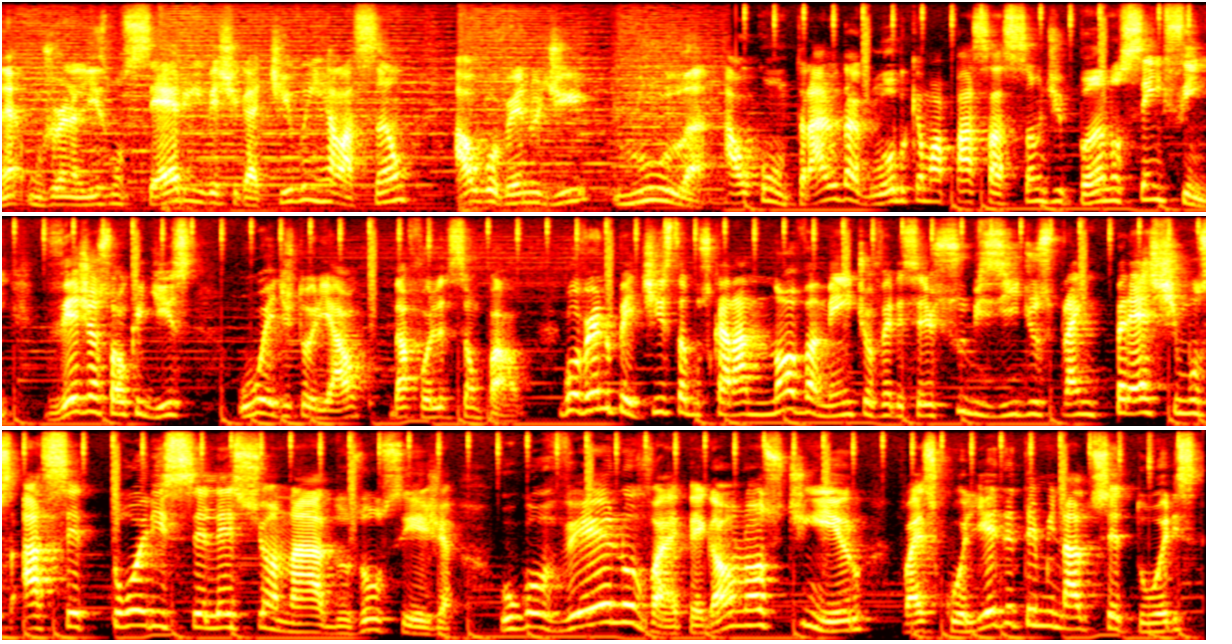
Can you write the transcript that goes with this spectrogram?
né, um jornalismo sério e investigativo em relação ao governo de Lula, ao contrário da Globo, que é uma passação de pano sem fim. Veja só o que diz o editorial da Folha de São Paulo. Governo petista buscará novamente oferecer subsídios para empréstimos a setores selecionados, ou seja, o governo vai pegar o nosso dinheiro, vai escolher determinados setores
